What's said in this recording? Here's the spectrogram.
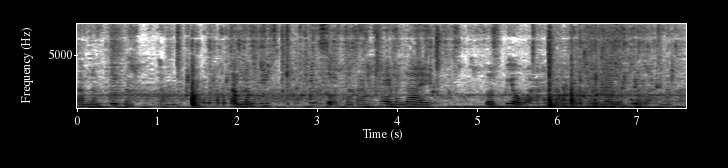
ตำน้ำพริกเนาะทำตำน้ำพริกพริกสดนะคะ ให้มันได้รสเปรี้ยวหวานเนาะให้มันได้รสเปรี้ยวหวานนะคะ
